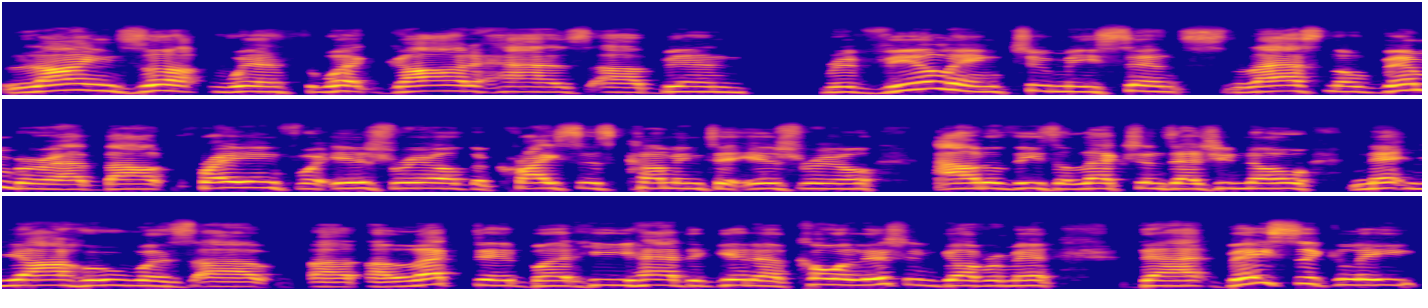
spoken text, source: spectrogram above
lines up with what God has uh, been revealing to me since last November about praying for Israel, the crisis coming to Israel out of these elections. As you know, Netanyahu was uh, uh, elected, but he had to get a coalition government that basically,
